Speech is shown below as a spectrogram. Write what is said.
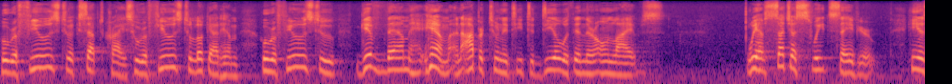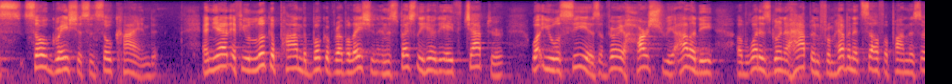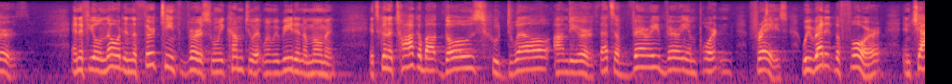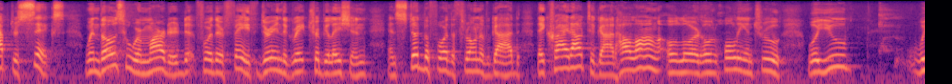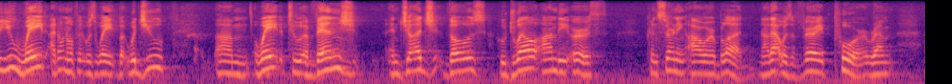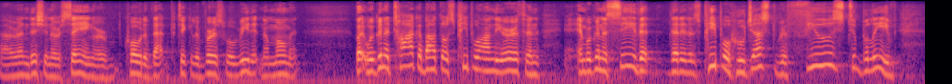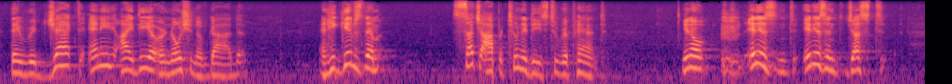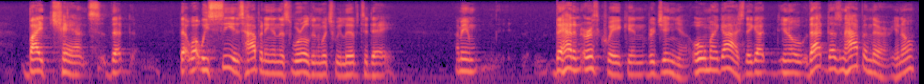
who refuse to accept Christ, who refuse to look at Him, who refuse to give them, Him, an opportunity to deal within their own lives. We have such a sweet Savior. He is so gracious and so kind. And yet, if you look upon the book of Revelation, and especially here, the eighth chapter, what you will see is a very harsh reality of what is going to happen from heaven itself upon this earth. And if you'll note in the 13th verse, when we come to it, when we read in a moment, it's going to talk about those who dwell on the earth. That's a very, very important phrase. We read it before in chapter 6 when those who were martyred for their faith during the Great Tribulation and stood before the throne of God, they cried out to God, How long, O Lord, O holy and true, will you will you wait? I don't know if it was wait, but would you um, wait to avenge and judge those who dwell on the earth concerning our blood? Now, that was a very poor rem, uh, rendition or saying or quote of that particular verse. We'll read it in a moment. But we're going to talk about those people on the earth, and, and we're going to see that, that it is people who just refuse to believe they reject any idea or notion of God. And He gives them such opportunities to repent. You know, it isn't, it isn't just by chance that, that what we see is happening in this world in which we live today. I mean, they had an earthquake in Virginia. Oh my gosh, they got, you know, that doesn't happen there, you know?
